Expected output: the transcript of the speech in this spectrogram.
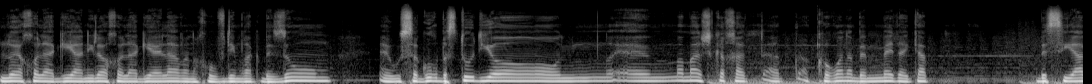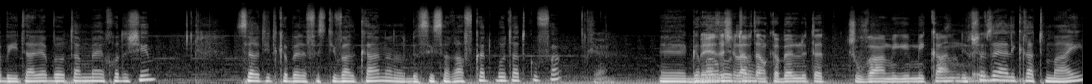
לא יכול להגיע, אני לא יכול להגיע אליו, אנחנו עובדים רק בזום. אה, הוא סגור בסטודיו, אה, ממש ככה, הקורונה באמת הייתה בשיאה באיטליה באותם אה, חודשים. הסרט התקבל לפסטיבל כאן על בסיס הרפקת באותה תקופה. כן. באיזה שלב אותו- אתה מקבל את התשובה מכאן? אני חושב שזה היה לקראת מאי,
